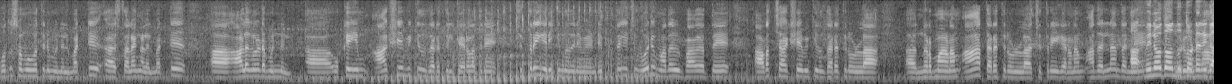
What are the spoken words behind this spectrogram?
പൊതുസമൂഹത്തിന് മുന്നിൽ മറ്റ് സ്ഥലങ്ങളിൽ മറ്റ് ആളുകളുടെ മുന്നിൽ ഒക്കെയും ആക്ഷേപിക്കുന്ന തരത്തിൽ കേരളത്തിനെ ചിത്രീകരിക്കുന്നതിന് വേണ്ടി പ്രത്യേകിച്ച് ഒരു മതവിഭാഗത്തെ അടച്ചാക്ഷേപിക്കുന്ന തരത്തിലുള്ള നിർമ്മാണം ആ തരത്തിലുള്ള ചിത്രീകരണം അതെല്ലാം തന്നെ വിനോദം ഒന്ന് തുടരുക.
